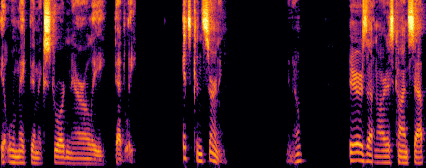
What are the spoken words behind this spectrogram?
it will make them extraordinarily deadly. It's concerning, you know? Here's an artist concept.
